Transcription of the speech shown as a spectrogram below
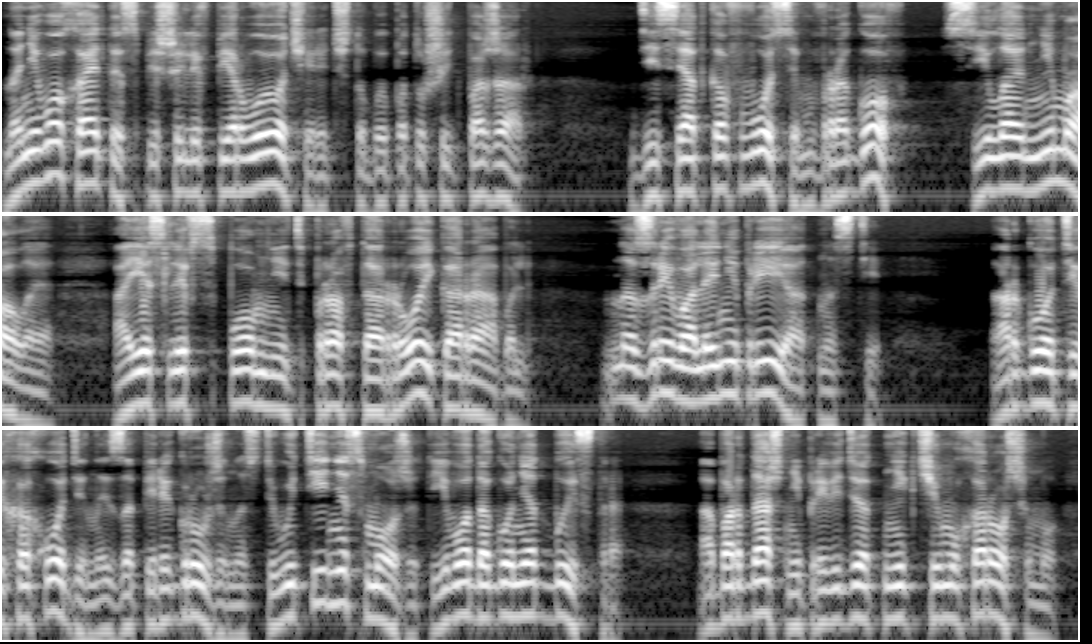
На него хайты спешили в первую очередь, чтобы потушить пожар. Десятков восемь врагов, сила немалая, а если вспомнить про второй корабль, назревали неприятности. Арго тихоходен из-за перегруженности, уйти не сможет, его догонят быстро. Абордаж не приведет ни к чему хорошему –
